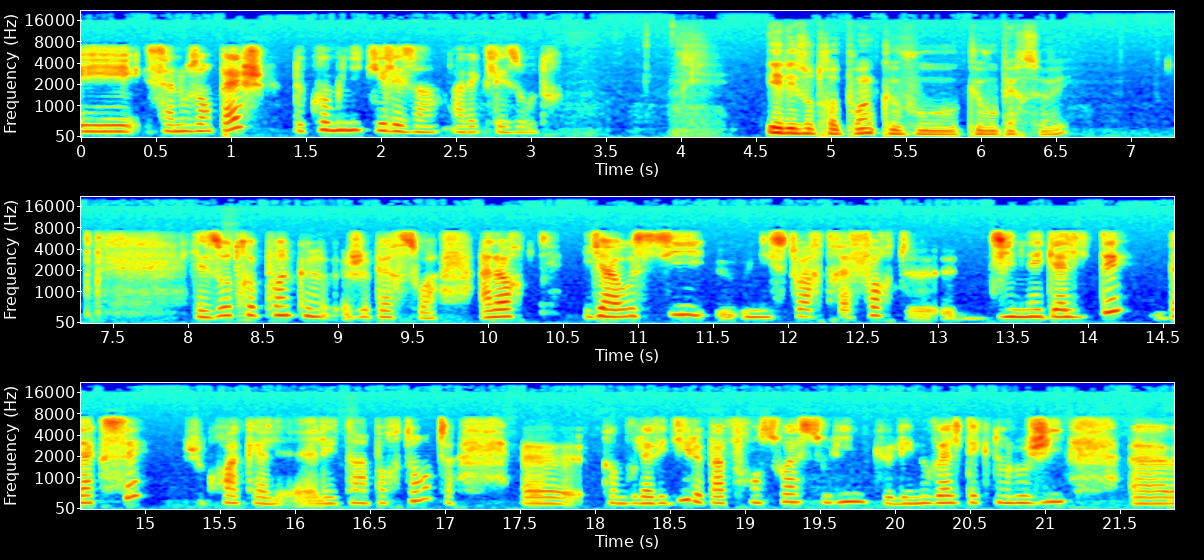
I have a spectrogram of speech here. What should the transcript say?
et ça nous empêche de communiquer les uns avec les autres. Et les autres points que vous, que vous percevez? Les autres points que je perçois. Alors, il y a aussi une histoire très forte d'inégalité d'accès je crois qu'elle est importante. Euh, comme vous l'avez dit, le pape François souligne que les nouvelles technologies euh,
